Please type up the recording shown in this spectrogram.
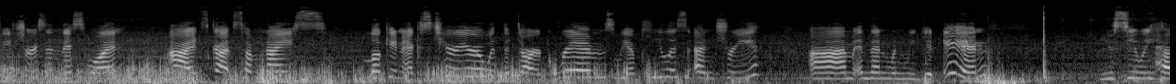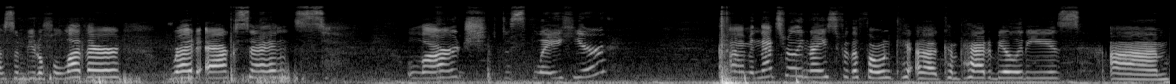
features in this one. Uh, it's got some nice looking exterior with the dark rims. We have keyless entry. Um, and then when we get in, you see we have some beautiful leather, red accents, large display here. Um, and that's really nice for the phone uh, compatibilities. Um,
